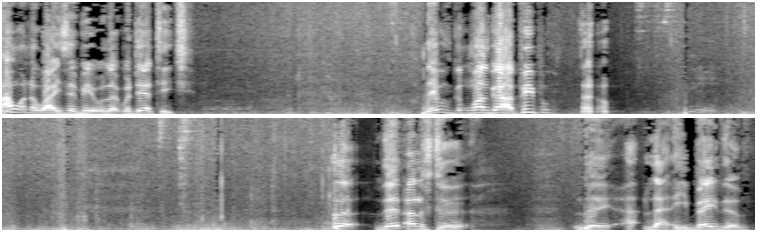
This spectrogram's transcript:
I want to know why he said be alert with their teaching. They was one God people. Look, then understood they that he bade them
